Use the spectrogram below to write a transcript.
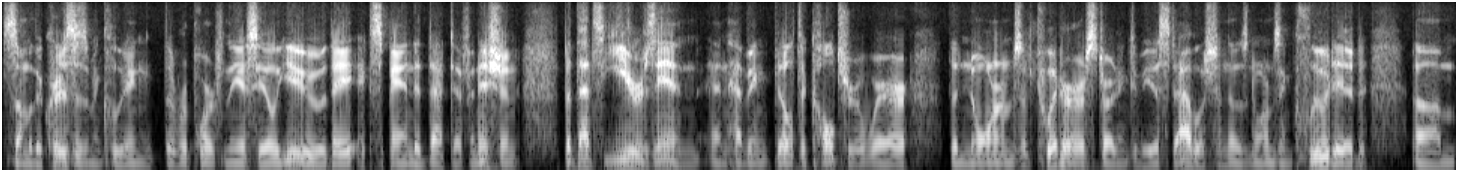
some of the criticism, including the report from the ACLU, they expanded that definition. But that's years in, and having built a culture where the norms of Twitter are starting to be established, and those norms included um,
